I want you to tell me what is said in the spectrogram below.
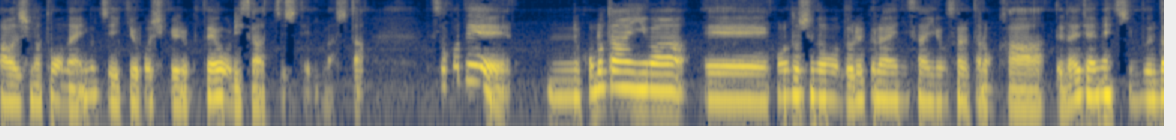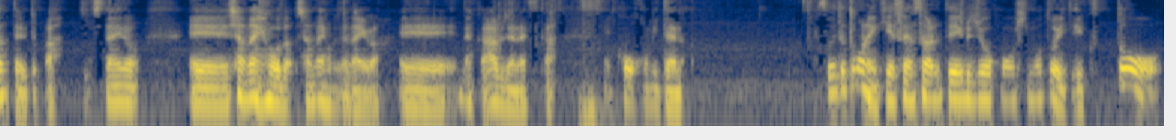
淡路島島内の地域おこし協力隊をリサーチしていました。そこで、んこの単位は、えー、この年のどれくらいに採用されたのかって、大体ね、新聞だったりとか、自治体の、えー、社内法だ、社内法じゃないわ、えー、なんかあるじゃないですか。候補みたいな。そういったところに掲載されている情報を紐解いていくと、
